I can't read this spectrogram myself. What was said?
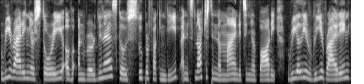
rewriting your story of unworthiness goes super fucking deep and it's not just in the mind it's in your body really rewriting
